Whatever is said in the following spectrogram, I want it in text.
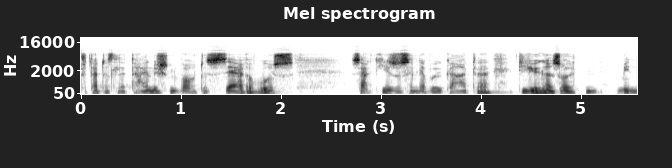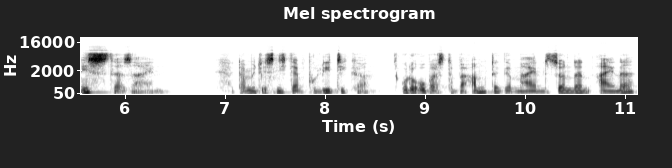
statt des lateinischen Wortes Servus sagt Jesus in der Vulgata, die Jünger sollten Minister sein. Damit ist nicht ein Politiker oder oberster Beamter gemeint, sondern einer,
